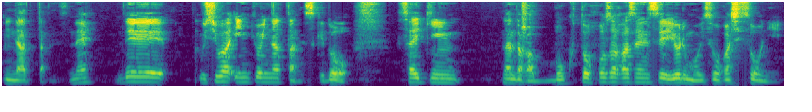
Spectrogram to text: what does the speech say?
になったんですね。で、牛は隠居になったんですけど、最近、なんだか僕と保坂先生よりも忙しそうに、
